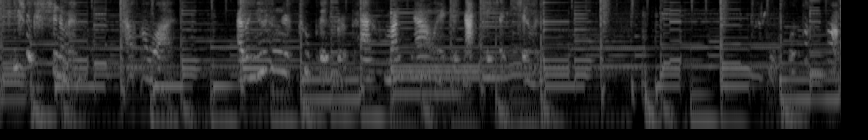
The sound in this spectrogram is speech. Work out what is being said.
Tastes like cinnamon know why. I've been using this toothpaste for the past month now and it does not taste like cinnamon. what the fuck?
